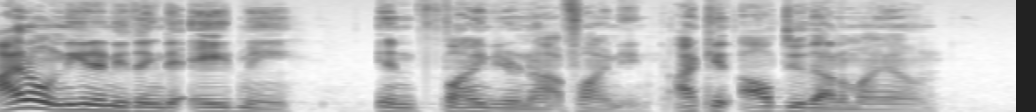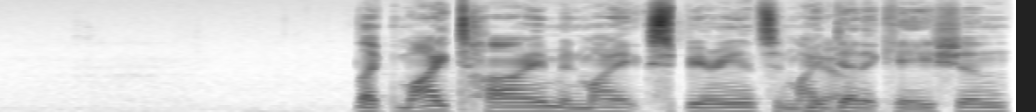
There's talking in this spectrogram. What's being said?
I don't need anything to aid me in finding or not finding. I can. I'll do that on my own. Like my time and my experience and my Yeah. dedication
